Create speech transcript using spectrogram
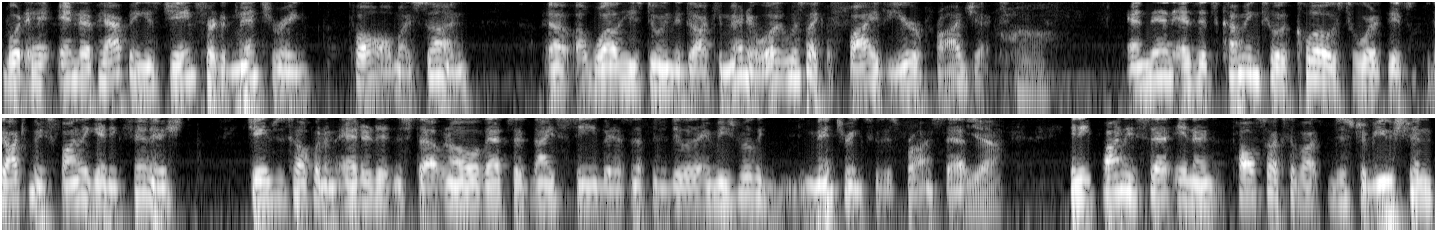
what ended up happening is James started mentoring Paul, my son, uh, while he's doing the documentary. Well, it was like a five-year project. Wow. And then, as it's coming to a close, to where the, the documentary is finally getting finished, James is helping him edit it and stuff. And oh, that's a nice scene, but it has nothing to do with it. I mean, he's really mentoring through this process. Yeah. And he finally said, you know, Paul talks about distribution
